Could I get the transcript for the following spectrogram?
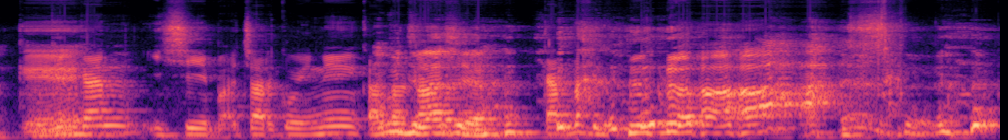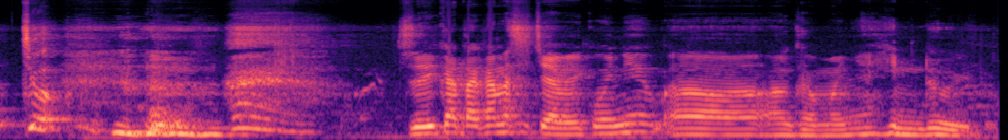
Oke. Mungkin kan isi pacarku ini Kamu jelas ya? Kata Cuk. Jadi katakanlah si cewekku ini eh, agamanya Hindu itu.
